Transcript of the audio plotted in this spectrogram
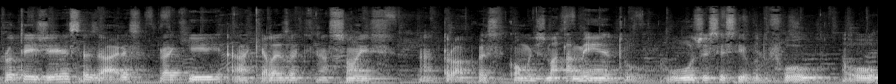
proteger essas áreas para que aquelas ações antrópicas como desmatamento, o uso excessivo do fogo ou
